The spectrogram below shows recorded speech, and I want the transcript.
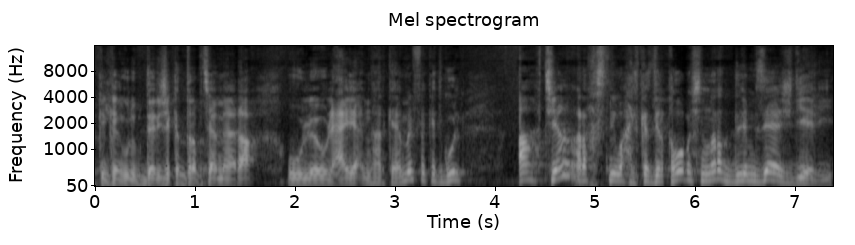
كنقولوا بالدارجة كتضرب تماره وال- والعياء النهار كامل فكتقول آه تيان راه خصني واحد الكاس ديال القهوة باش نرد المزاج ديالي.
